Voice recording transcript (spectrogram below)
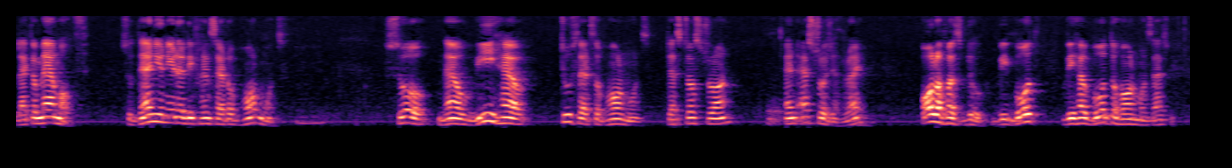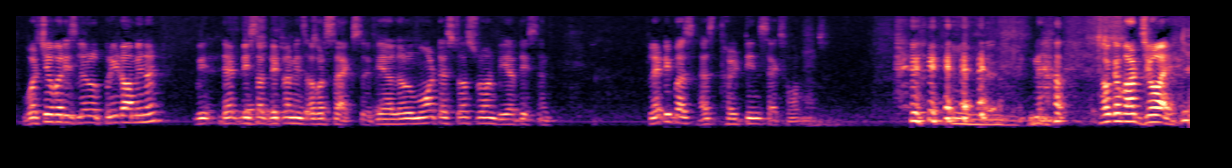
like a mammal. So then you need a different set of hormones. So now we have two sets of hormones: testosterone and estrogen, right? All of us do. We both we have both the hormones. Whichever is little predominant, we, that determines our sex. So if you have a little more testosterone, we have this. And platypus has 13 sex hormones. now, talk about joy. it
